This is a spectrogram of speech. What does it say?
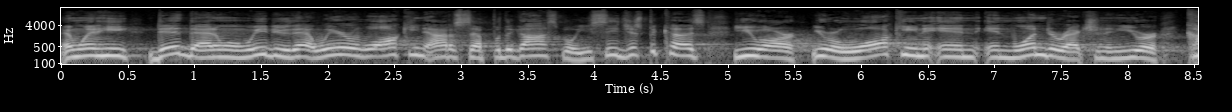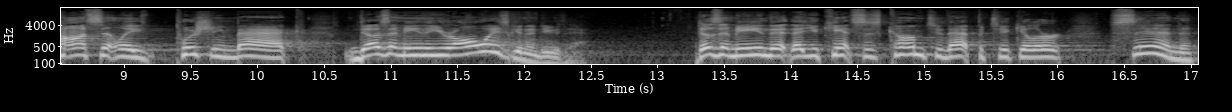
And when he did that, and when we do that, we are walking out of step with the gospel. You see, just because you are you are walking in, in one direction and you are constantly pushing back, doesn't mean that you're always going to do that. Doesn't mean that, that you can't succumb to that particular sin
